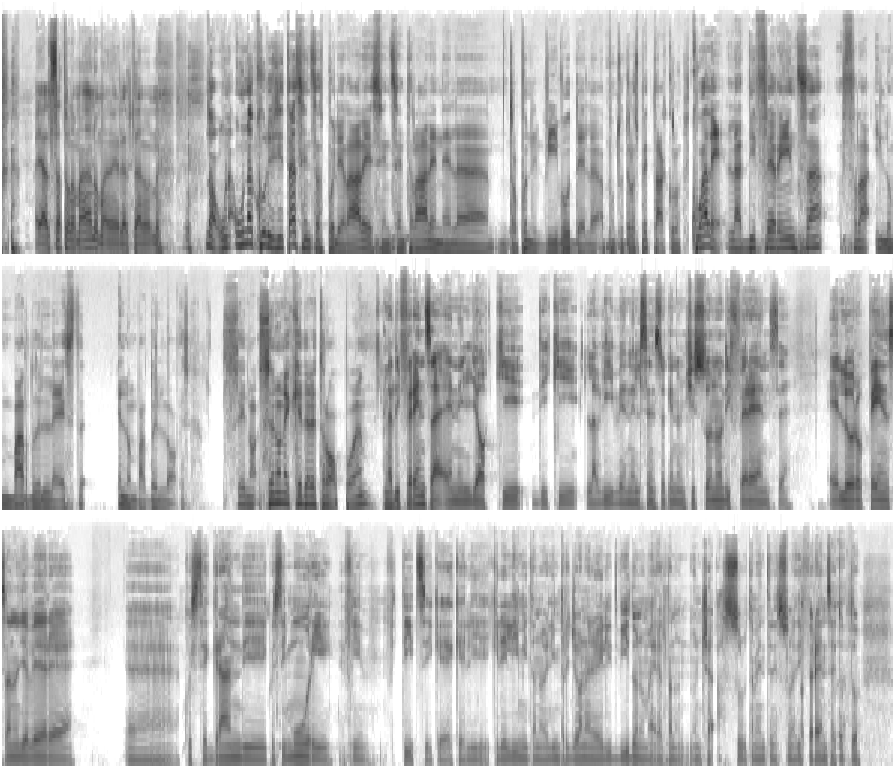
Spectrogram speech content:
Hai alzato la mano, ma in realtà non. No, una, una curiosità senza spoilerare senza entrare nel, troppo nel vivo del, appunto, dello spettacolo. Qual è la differenza fra il Lombardo dell'Est e il Lombardo dell'Ovest? Se, no- se non è chiedere troppo, eh. La differenza è negli occhi di chi la vive, nel senso che non ci sono differenze e loro pensano di avere eh, questi grandi, questi muri fittizi che, che li, che li limitano, li imprigionano e li dividono, ma in realtà non, non c'è assolutamente nessuna differenza, è tutto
